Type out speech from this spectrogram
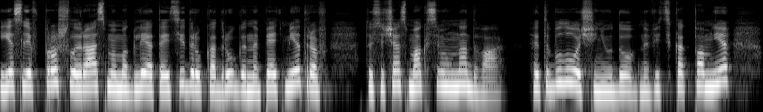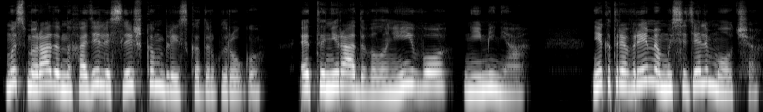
если в прошлый раз мы могли отойти друг от друга на 5 метров, то сейчас максимум на 2. Это было очень неудобно, ведь, как по мне, мы с Мурадом находились слишком близко друг к другу. Это не радовало ни его, ни меня. Некоторое время мы сидели молча.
